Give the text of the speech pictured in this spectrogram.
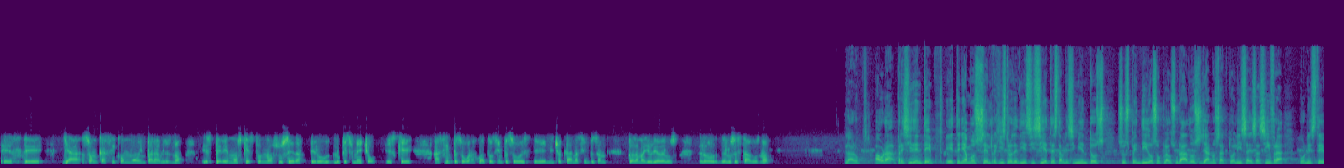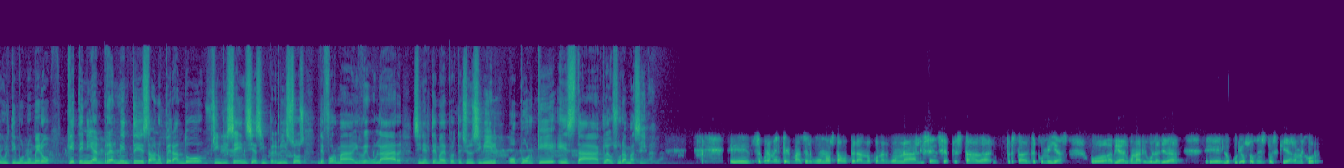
este ya son casi como imparables, ¿no? Esperemos que esto no suceda, pero lo que es un hecho es que así empezó Guanajuato, así empezó este Michoacán, así empezaron toda la mayoría de los de los, de los estados, ¿no? Claro. Ahora, presidente, eh, teníamos el registro de 17 establecimientos suspendidos o clausurados. Ya nos actualiza esa cifra con este último número. ¿Qué tenían? ¿Realmente estaban operando sin licencia, sin permisos, de forma irregular, sin el tema de protección civil? ¿O por qué esta clausura masiva? Más de alguno estaba operando con alguna licencia prestada, prestada entre comillas, o había alguna irregularidad. Eh, lo curioso de esto es que a lo mejor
